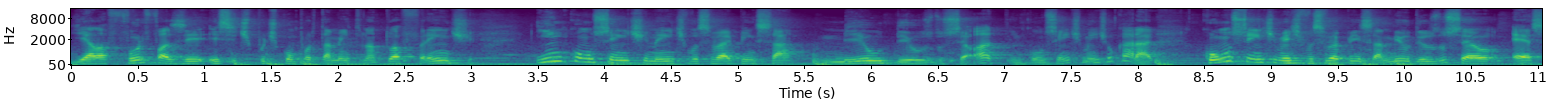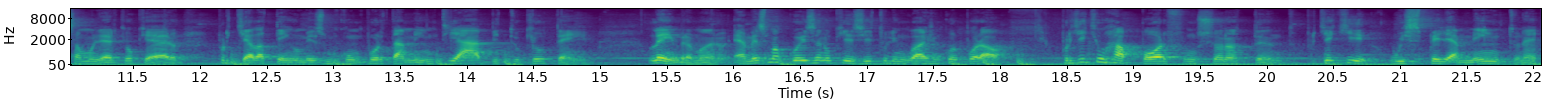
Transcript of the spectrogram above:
e ela for fazer esse tipo de comportamento na tua frente, inconscientemente você vai pensar, meu Deus do céu. Ah, inconscientemente é o caralho. Conscientemente você vai pensar, meu Deus do céu, é essa mulher que eu quero, porque ela tem o mesmo comportamento e hábito que eu tenho. Lembra, mano, é a mesma coisa no quesito linguagem corporal. Por que, que o rapport funciona tanto? Por que, que o espelhamento, né,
